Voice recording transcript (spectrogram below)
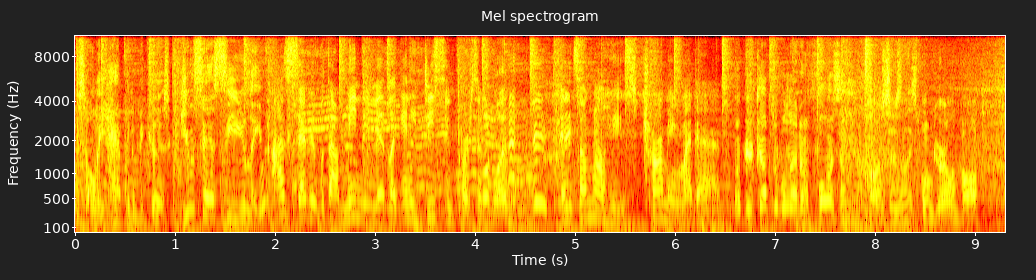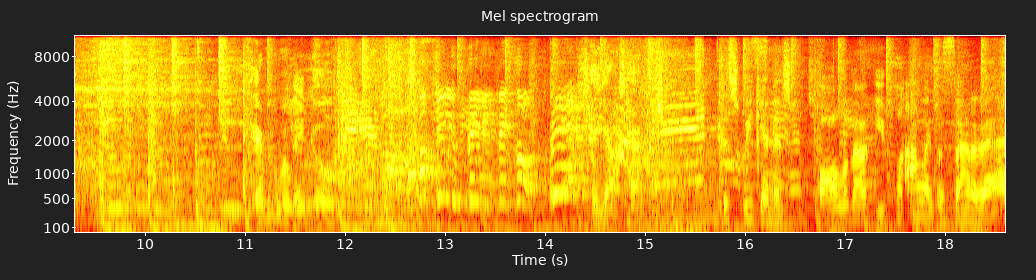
It's only happening because you said see you later. I said it without meaning it like any decent person would. and somehow he's charming my dad. Hope you're comfortable in a foursome. Oh, so there's at least one girl involved. Everywhere they go, Fuck you, you baby face little bitch! chaos happens. This weekend is all about you. Well, I like the sound of that.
